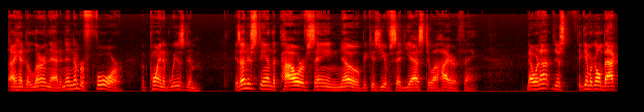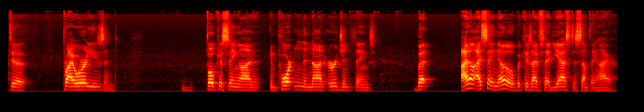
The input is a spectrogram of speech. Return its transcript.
I had to learn that. And then, number four, a point of wisdom, is understand the power of saying no because you have said yes to a higher thing. Now, we're not just again, we're going back to priorities and focusing on important and non urgent things. But I don't I say no because I've said yes to something higher.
